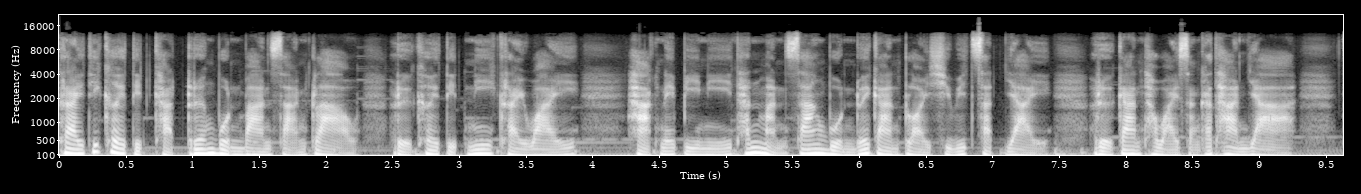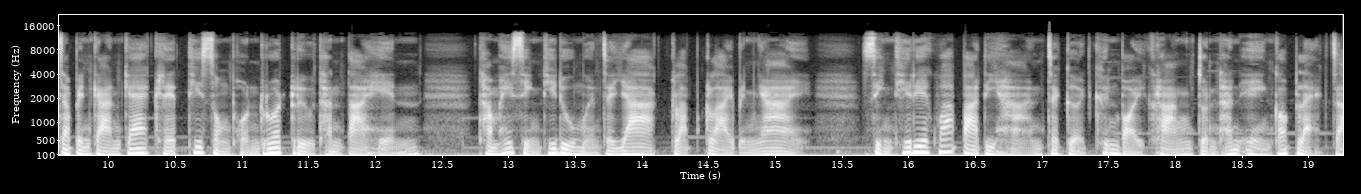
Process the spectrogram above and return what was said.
ใครที่เคยติดขัดเรื่องบนบานสารกล่าว หรือเคยติดหนี้ใครไว้ หากในปีนี้ท่านหมั่นสร้างบุญด้วยการปล่อยชีวิตสัตว์ใหญ่ หรือการถวายสังฆทานยา จะเป็นการแก้เคล็ดที่ส่งผลรวดเร็วทันตาเห็นทำให้สิ่งที่ดูเหมือนจะยากกลับกลายเป็นง่าย สิ่งที่เรียกว่าปาฏิหาริย์จะเกิดขึ้นบ่อยครั้ง จนท่านเองก็แปลกใจ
